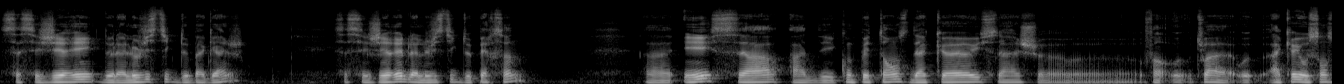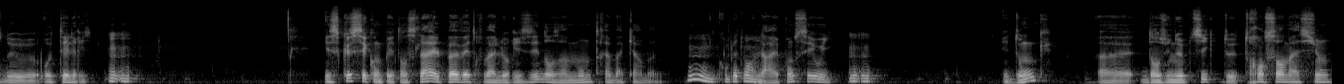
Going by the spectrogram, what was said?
Ça s'est géré de la logistique de bagages. Ça s'est géré de la logistique de personnes. Euh, et ça a des compétences d'accueil, slash, euh, enfin, euh, tu vois, accueil au sens de hôtellerie. Mm, mm. Est-ce que ces compétences-là, elles peuvent être valorisées dans un monde très bas carbone? Mm, complètement. La réponse est oui. Et donc, euh, dans une optique de transformation,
